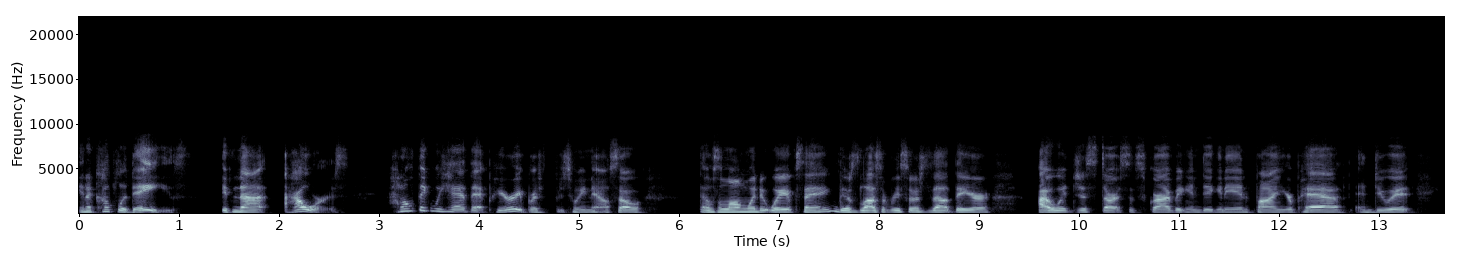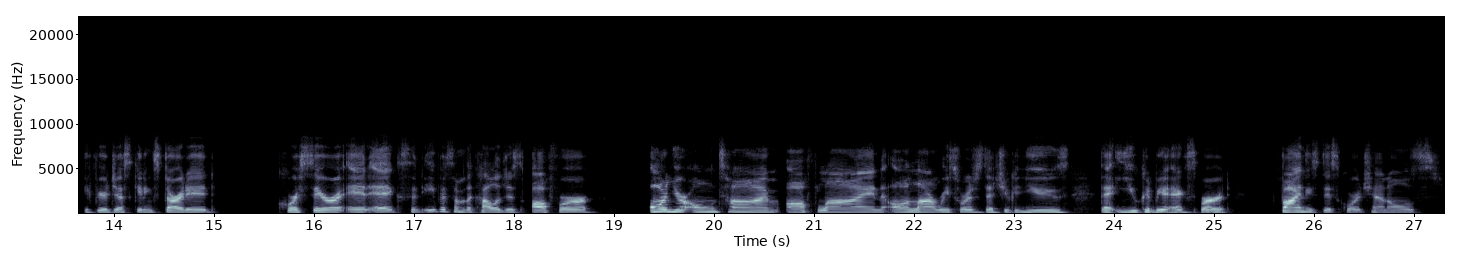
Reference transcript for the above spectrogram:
in a couple of days, if not hours. I don't think we had that period between now. So that was a long-winded way of saying there's lots of resources out there. I would just start subscribing and digging in, find your path and do it if you're just getting started. Coursera, edX, and even some of the colleges offer on your own time, offline, online resources that you can use that you can be an expert. Find these Discord channels,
